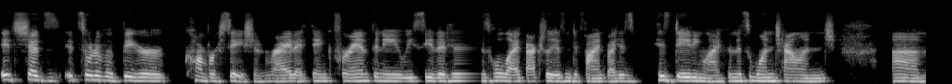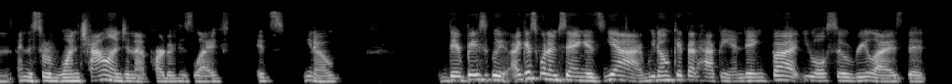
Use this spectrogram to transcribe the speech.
it sheds, it's sort of a bigger conversation, right? I think for Anthony, we see that his, his whole life actually isn't defined by his his dating life, and this one challenge, um, and this sort of one challenge in that part of his life. It's you know they're basically i guess what i'm saying is yeah we don't get that happy ending but you also realize that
